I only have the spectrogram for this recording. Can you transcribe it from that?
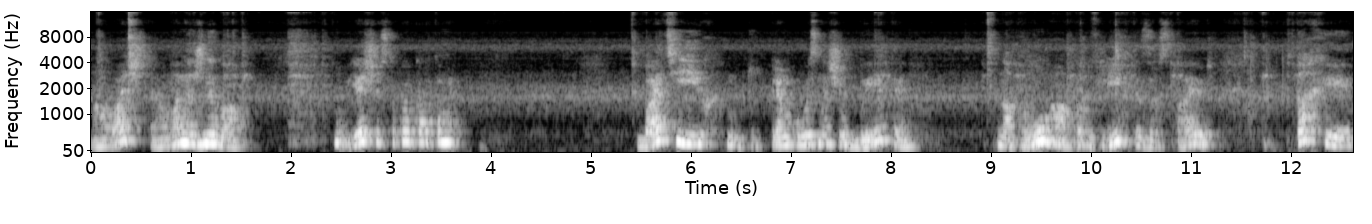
А бачите, а в мене жнива. Ну, я ще з такою картами. Батіг. Ну, тут прям когось наче бити. Напруга, конфлікти зростають. Птахи.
